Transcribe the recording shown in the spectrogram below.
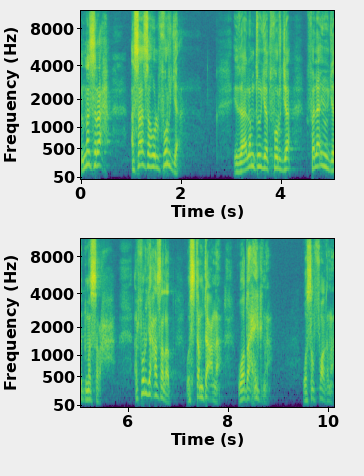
المسرح أساسه الفرجة. إذا لم توجد فرجة فلا يوجد مسرح. الفرجة حصلت واستمتعنا وضحكنا وصفقنا.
